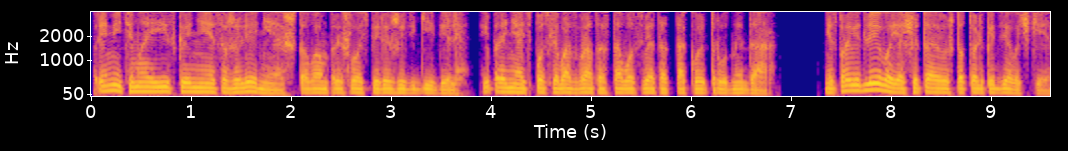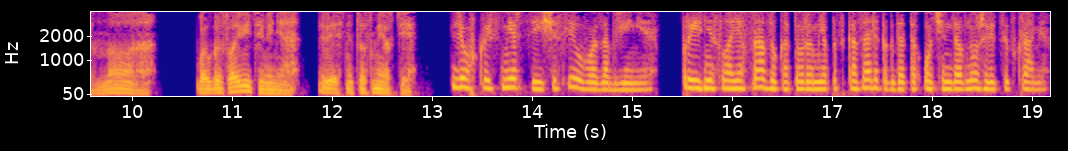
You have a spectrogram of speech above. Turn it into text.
Примите мои искренние сожаления, что вам пришлось пережить гибель и принять после возврата с того света такой трудный дар. Несправедливо я считаю, что только девочки, но... Благословите меня, Вестница Смерти. Легкой смерти и счастливого забвения. Произнесла я фразу, которую мне подсказали когда-то очень давно жрецы в храме.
